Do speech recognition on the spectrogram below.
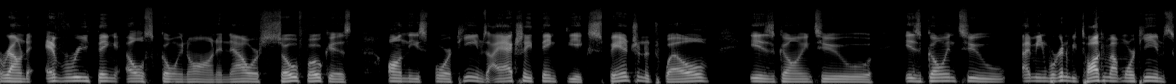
around everything else going on. And now we're so focused on these four teams. I actually think the expansion to 12 is going to is going to I mean, we're going to be talking about more teams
